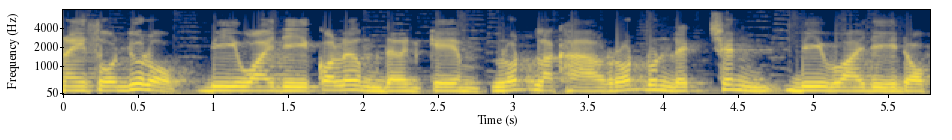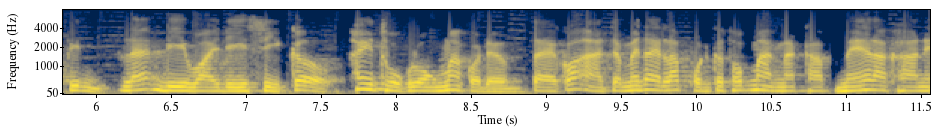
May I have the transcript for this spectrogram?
ในโซนยุโรป BYD ก็เริ่มเดินเกม ลดราคารถรุ่นเล็ก เช่น BYD Dolphin และ BYD Seagull ให้ถูกลงมากกว่าเดิม แต่ก็อาจจะไม่ได้รับผลกระทบมากนะครับ แม้ราคาใน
